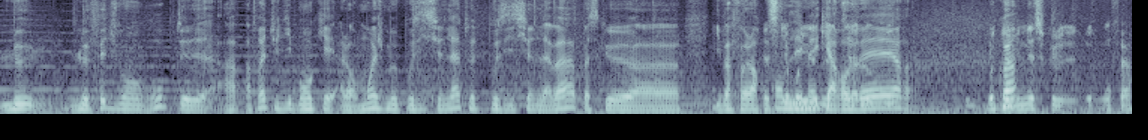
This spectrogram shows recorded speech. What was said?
le, le fait de jouer en groupe, après tu dis bon ok, alors moi je me positionne là, toi tu te positionnes là-bas parce que il va falloir prendre les mecs à revers. Deviner ce que les autres vont faire.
